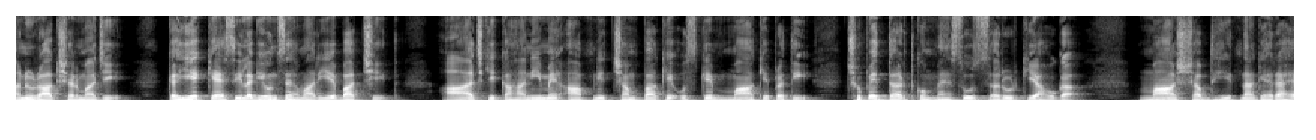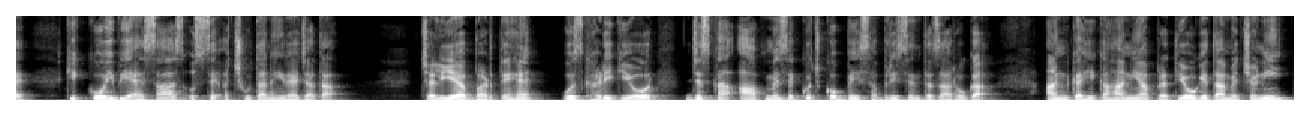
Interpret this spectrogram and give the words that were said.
अनुराग शर्मा जी। कहिए कैसी लगी उनसे हमारी ये बातचीत? आज की कहानी में आपने चंपा के उसके माँ के प्रति छुपे दर्द को महसूस ज़रूर किया होगा। माँ शब्द ही इतना गहरा है कि कोई भी एहसास उससे अछूता नहीं रह जाता। चलिए अब बढ़ते हैं उस घड़ी की ओर, जिसका आप में से कुछ को बेसब्री से इंतज़ार होगा। अन अनकही कहानियाँ प्रतियोगिता में चुनी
